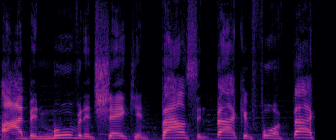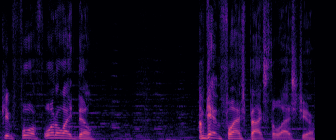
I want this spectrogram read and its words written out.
I've been moving and shaking, bouncing back and forth, back and forth. What do I do? I'm getting flashbacks to last year.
